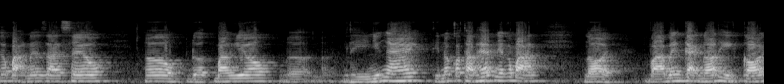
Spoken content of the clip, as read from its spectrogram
các bạn đã ra sale không? Được bao nhiêu? Được, thì những ai? Thì nó có thật hết nha các bạn. Rồi và bên cạnh đó thì có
